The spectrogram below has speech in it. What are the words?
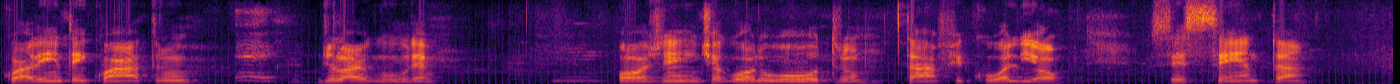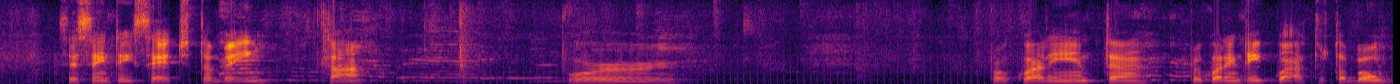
44 de largura. Ó, gente, agora o outro, tá? Ficou ali, ó. 60... 67 também, tá? Por... Por 40 por 44, tá bom?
